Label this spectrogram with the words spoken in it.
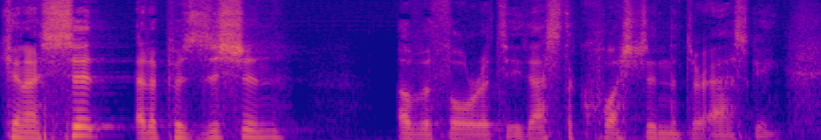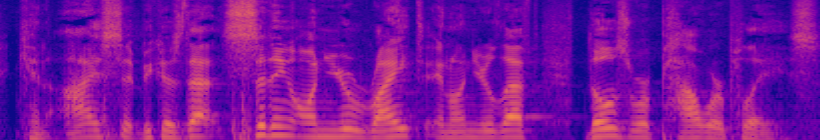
Can I sit at a position of authority? That's the question that they're asking. Can I sit? Because that sitting on your right and on your left, those were power plays.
